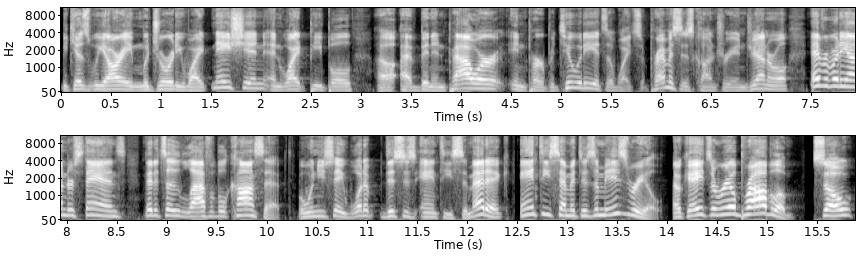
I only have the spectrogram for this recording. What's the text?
because we are a majority white nation and white people uh, have been in power in perpetuity. It's a white supremacist country in general. Everybody understands that it's a laughable concept. But when you say what if this is anti-Semitic, anti-Semitism is real. Okay, it's a real problem. So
